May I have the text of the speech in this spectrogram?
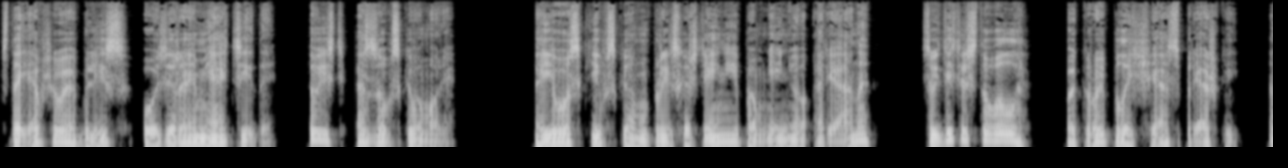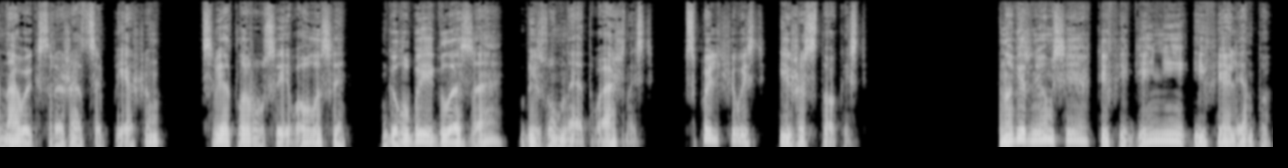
стоявшего близ озера Миотиды, то есть Азовского моря. О его скифском происхождении, по мнению Ариана, свидетельствовал покрой плаща с пряжкой, навык сражаться пешим, светло-русые волосы, голубые глаза, безумная отважность, вспыльчивость и жестокость. Но вернемся к Эфигении и Фиоленту.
